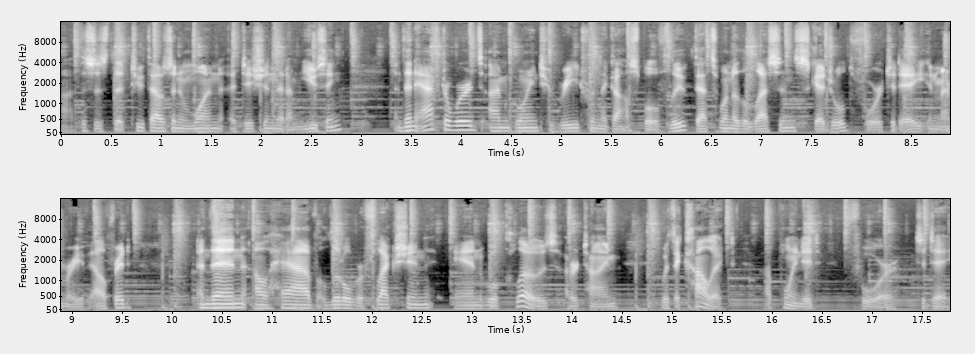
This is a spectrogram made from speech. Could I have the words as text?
Uh, this is the 2001 edition that I'm using. And then afterwards, I'm going to read from the Gospel of Luke. That's one of the lessons scheduled for today in memory of Alfred. And then I'll have a little reflection and we'll close our time with a collect appointed for today.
